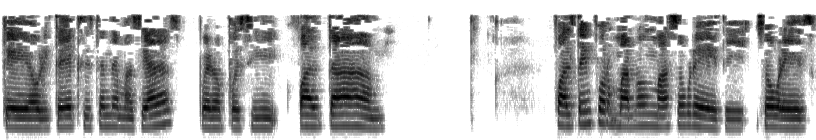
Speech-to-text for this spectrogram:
que ahorita ya existen demasiadas, pero pues sí falta falta informarnos más sobre sobre eso.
